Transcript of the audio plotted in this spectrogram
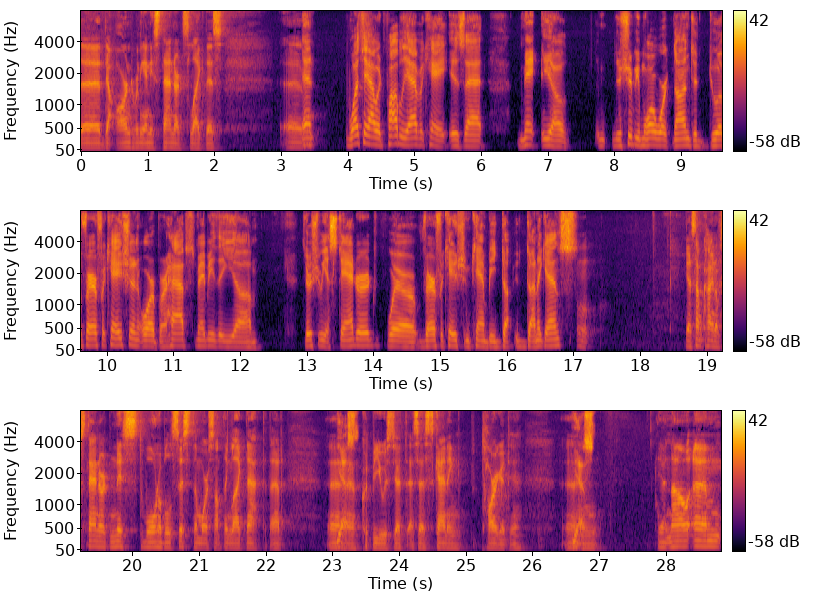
uh, there aren't really any standards like this. Um, and one thing I would probably advocate is that, you know, there should be more work done to do a verification, or perhaps maybe the um, there should be a standard where verification can be do- done against. Mm yeah, some kind of standard NIST vulnerable system or something like that that yes. could be used yet as a scanning target. Yeah. Um, yes. Yeah. Now, um,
